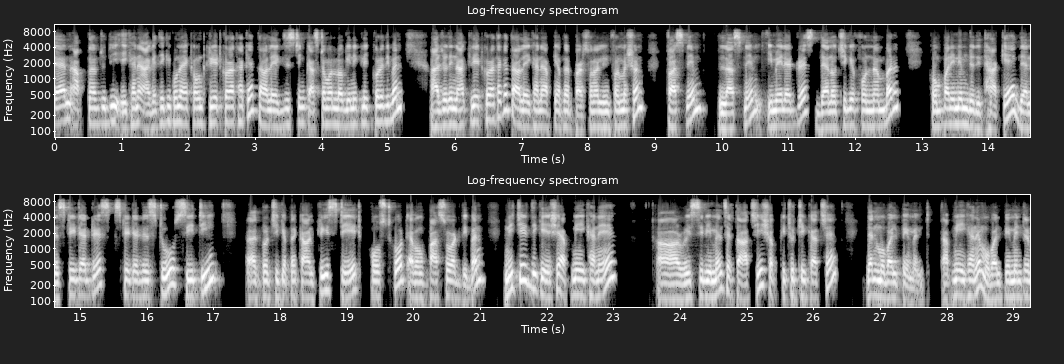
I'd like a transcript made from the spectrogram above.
দেন আপনার যদি এখানে আগে থেকে কোনো অ্যাকাউন্ট ক্রিয়েট করা থাকে, তাহলে এক্সিস্টিং কাস্টমার লগ ইনে ক্লিক করে দিবেন। আর যদি না ক্রিয়েট করা থাকে, তাহলে এখানে আপনি আপনার personal information first name last name email address then হচ্ছে গিয়ে ফোন নাম্বার কোম্পানি নেম যদি থাকে then street address street address two city তারপর হচ্ছে আপনার কান্ট্রি স্টেট পোস্ট কোড এবং পাসওয়ার্ড দিবেন। নিচের দিকে এসে আপনি এখানে রিসিভ ইমেলস এটা আছেই, সবকিছু ঠিক আছে। দেন মোবাইল পেমেন্ট আপনি এখানে মোবাইল পেমেন্টের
